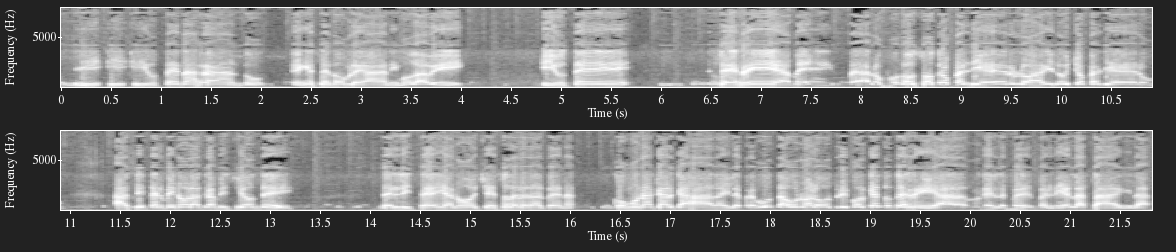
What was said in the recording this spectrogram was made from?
y, y, y usted narrando en ese doble ánimo, David, y usted se rea, los, los otros perdieron, los aguiluchos perdieron, así terminó la transmisión de del Licey anoche, eso debe dar pena, con una carcajada y le pregunta uno al otro, ¿y por qué tú te rías? "Ah, porque le pe- perdí en las águilas,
